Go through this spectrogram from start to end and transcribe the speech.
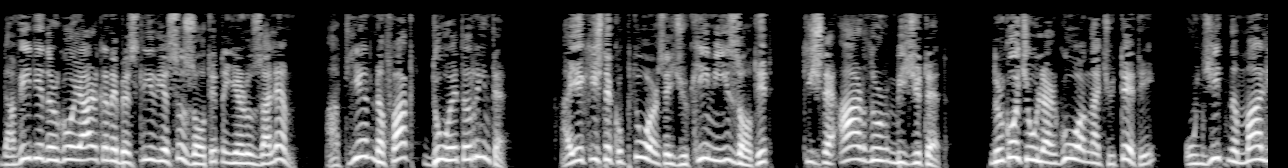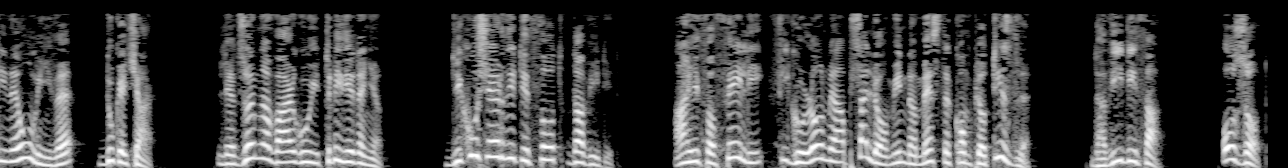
Davidi dërgoi arkën e besëlidhjes së Zotit në Jeruzalem. Atje në fakt duhej të rrinte. Ai e kishte kuptuar se gjykimi i Zotit kishte ardhur mbi qytet. Ndërkohë që u largua nga qyteti, u ngjit në malin e Ullinjve, duke qarë. Lexojmë nga vargu i 31. Dikush erdhi t'i thotë Davidit, Ahithofeli figuron me Absalomin në mes të komplotistëve. Davidi tha, O Zot,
